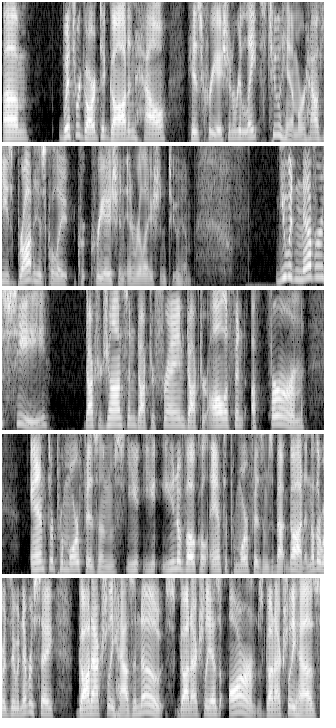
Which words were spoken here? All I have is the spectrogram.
um, with regard to God and how his creation relates to him or how he's brought his creation in relation to him. You would never see Dr. Johnson, Dr. Frame, Dr. Oliphint affirm anthropomorphisms, univocal anthropomorphisms about God. In other words, they would never say God actually has a nose, God actually has arms, God actually has,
